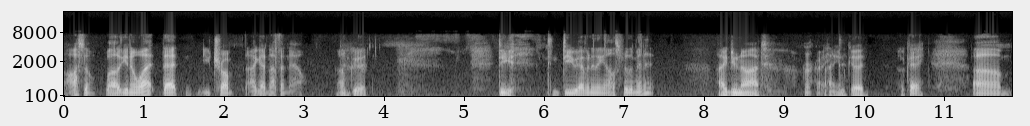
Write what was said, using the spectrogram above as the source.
Awesome. Well, you know what? That you trump. I got nothing now. I'm good. Do you do you have anything else for the minute? I do not. All right. I am good. Okay. Um,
